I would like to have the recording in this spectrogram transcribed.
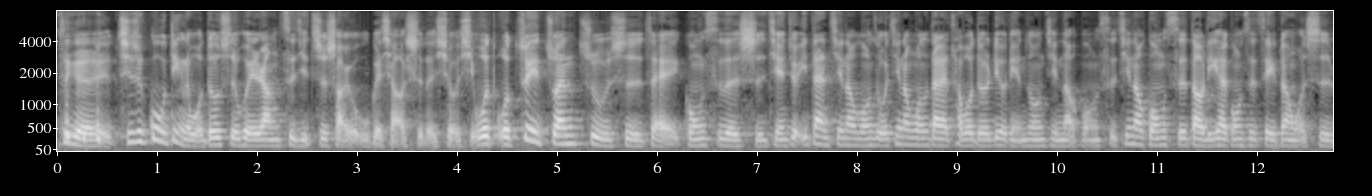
这个其实固定的，我都是会让自己至少有五个小时的休息。我我最专注是在公司的时间，就一旦进到公司，我进到公司大概差不多六点钟进到公司，进到公司到离开公司这一段，我是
